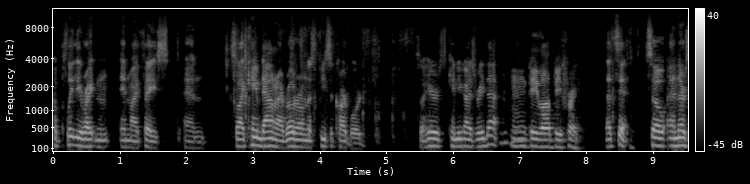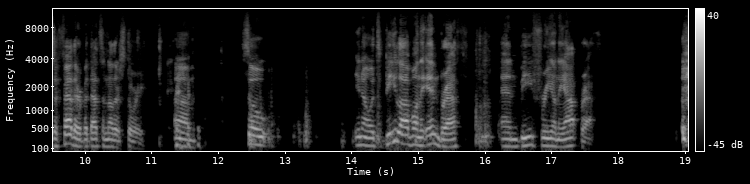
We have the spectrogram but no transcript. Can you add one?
completely right in, in my face. And so I came down and I wrote it on this piece of cardboard. So here's, can you guys read that? Mm, Be love, be free. That's it. So, and there's a feather, but that's another story. Um, so, you know, it's be love on the in breath and be free on the out breath.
